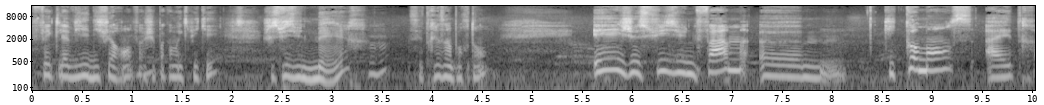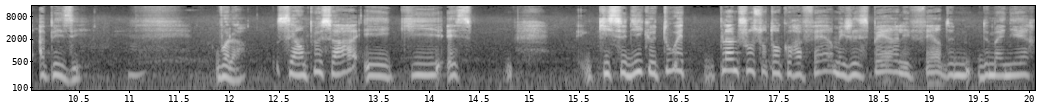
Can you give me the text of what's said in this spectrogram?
fait que la vie est différente. Enfin, je sais pas comment expliquer. Je suis une mère. Mmh. C'est très important. Et je suis une femme euh, qui commence à être apaisée. Mmh. Voilà. C'est un peu ça et qui est qui se dit que tout est plein de choses sont encore à faire, mais j'espère les faire de, de manière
